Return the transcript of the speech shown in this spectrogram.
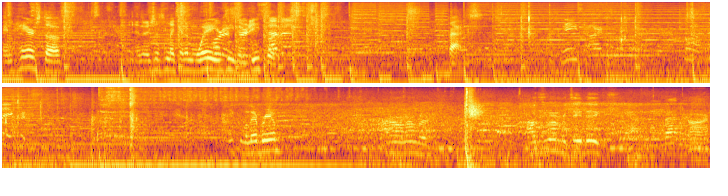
and hair stuff, and it's just making them waves even deeper. Facts. Knees hard. Come on, say it quick. Equilibrium. I don't remember. I just remember Taye Diggs. Batman. All right.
